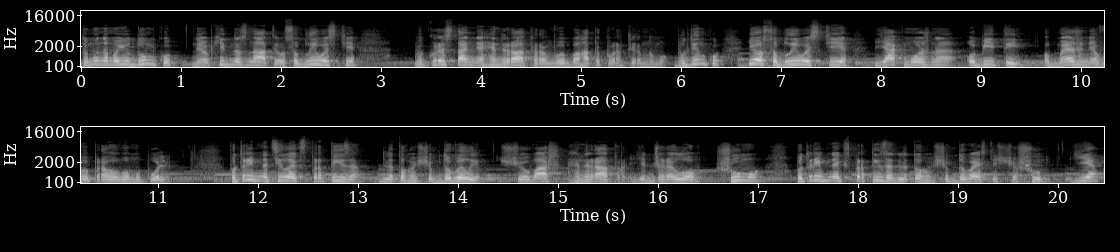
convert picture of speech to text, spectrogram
Тому, на мою думку, необхідно знати особливості використання генератора в багатоквартирному будинку і особливості, як можна обійти обмеження в правовому полі. Потрібна ціла експертиза для того, щоб довели, що ваш генератор є джерелом шуму. Потрібна експертиза для того, щоб довести, що шум є,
